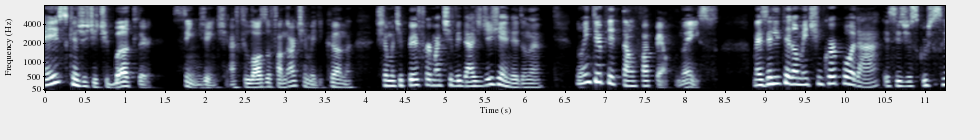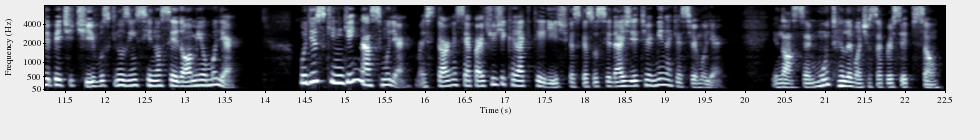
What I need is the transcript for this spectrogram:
É isso que a Judith Butler, sim, gente, a filósofa norte-americana, chama de performatividade de gênero, né? Não é interpretar um papel, não é isso. Mas é literalmente incorporar esses discursos repetitivos que nos ensinam a ser homem ou mulher. Por isso que ninguém nasce mulher, mas torna-se a partir de características que a sociedade determina que é ser mulher. E nossa, é muito relevante essa percepção.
